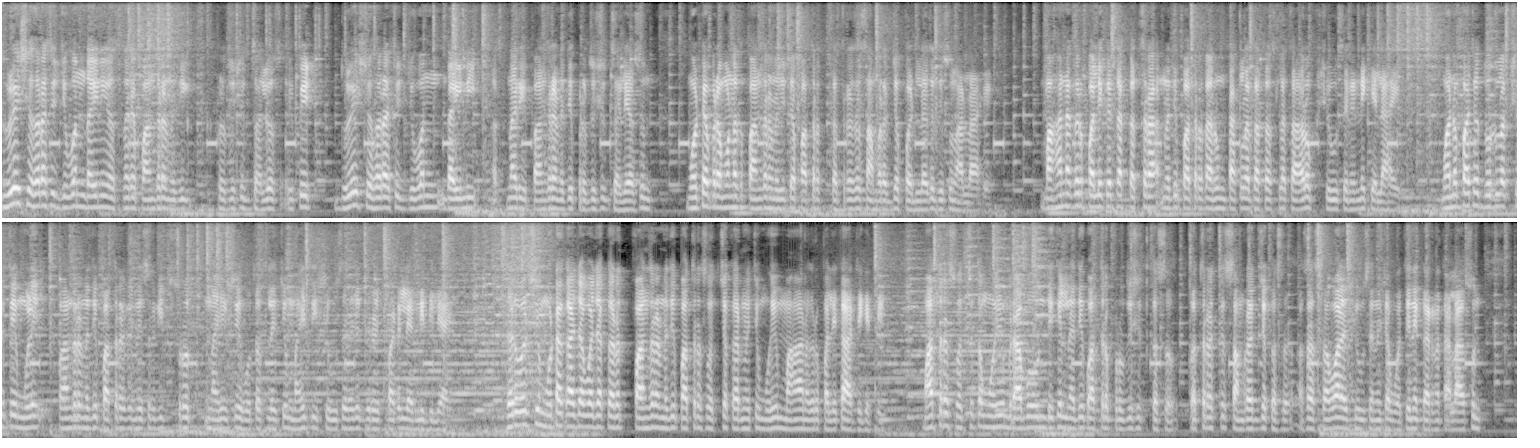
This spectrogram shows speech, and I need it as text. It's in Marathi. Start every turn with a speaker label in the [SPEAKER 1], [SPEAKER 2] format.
[SPEAKER 1] धुळे शहराची जीवनदायिनी असणाऱ्या पांझरा नदी प्रदूषित झाली असून रिपीट धुळे शहराची जीवनदायिनी असणारी पांझरा नदी प्रदूषित झाली असून मोठ्या प्रमाणात पांझरा नदीच्या पात्रात कचऱ्याचं साम्राज्य पडल्याचं दिसून आलं आहे. महानगरपालिकेचा कचरा नदीपात्रात आणून टाकला जात असल्याचा आरोप शिवसेनेने केला आहे. मनपाच्या दुर्लक्षतेमुळे पांझरा नदी पात्राचे नैसर्गिक स्रोत नाहीसे होत असल्याची माहिती शिवसेनेचे गिरीश पाटील यांनी दिली आहे. दरवर्षी मोठा काजाबाजा करत पांझरा नदी पात्र स्वच्छ करण्याची मोहीम महानगरपालिका हाती घेते मात्र स्वच्छता मोहीम राबवून देखील नदीपात्र प्रदूषित कसं कचऱ्याचं साम्राज्य कसं असा सवाल शिवसेनेच्या वतीने करण्यात आला असून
